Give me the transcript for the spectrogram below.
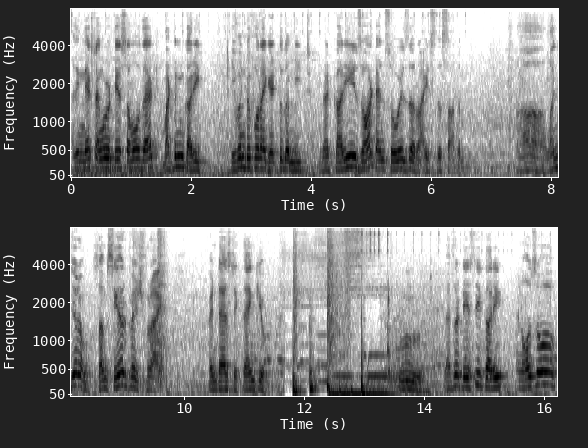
I think next I'm going to taste some of that mutton curry. Even before I get to the meat. That curry is hot and so is the rice, the sadam. Ah, Vanjaram, some sear fish fry. Fantastic, thank you. Mm, that's a tasty curry and also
